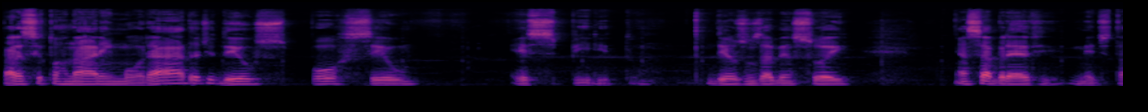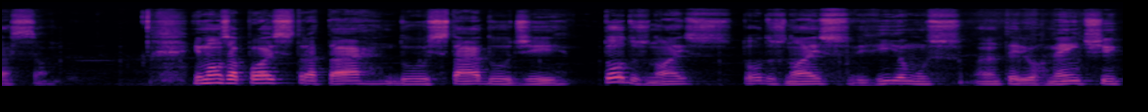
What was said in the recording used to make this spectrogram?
para se tornarem morada de Deus por seu Espírito. Deus nos abençoe essa breve meditação. Irmãos, após tratar do estado de todos nós, todos nós vivíamos anteriormente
